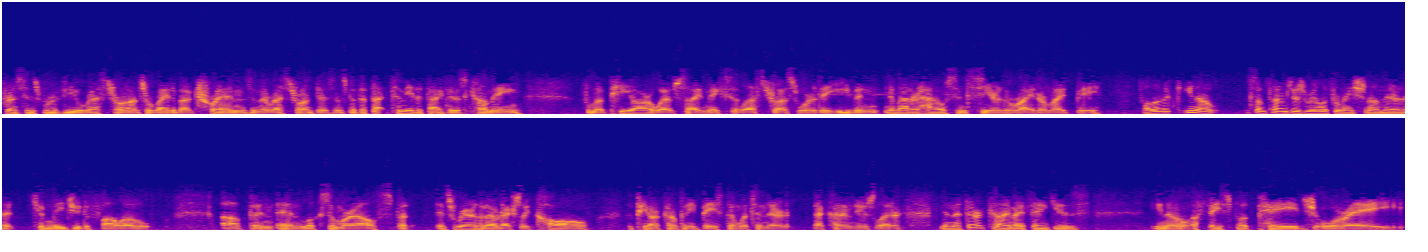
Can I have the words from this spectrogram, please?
for instance, review restaurants or write about trends in the restaurant business. But the fact, to me, the fact that it's coming from a PR website makes it less trustworthy, even no matter how sincere the writer might be. Although, the, you know, sometimes there's real information on there that can lead you to follow up and, and look somewhere else. But it's rare that I would actually call the PR company based on what's in their that kind of newsletter. And the third kind, I think, is you know a Facebook page or a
